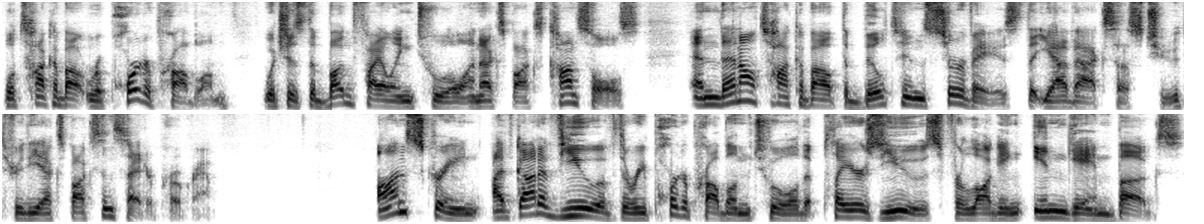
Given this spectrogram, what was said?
We'll talk about Report a Problem, which is the bug filing tool on Xbox consoles, and then I'll talk about the built in surveys that you have access to through the Xbox Insider program. On screen, I've got a view of the Report a Problem tool that players use for logging in-game bugs.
